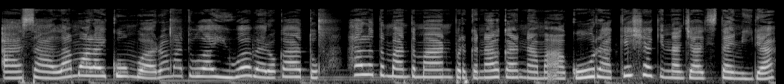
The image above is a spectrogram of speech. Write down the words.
Assalamualaikum warahmatullahi wabarakatuh. Halo teman-teman, perkenalkan nama aku Rakesh Yakinan Calistanida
